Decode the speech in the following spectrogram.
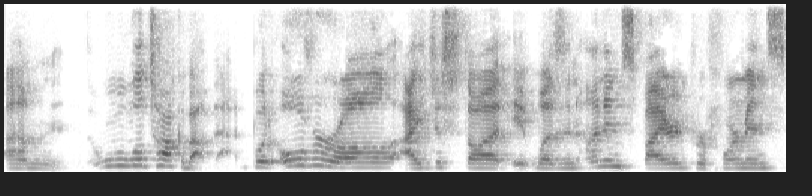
Um, we'll talk about that. But overall, I just thought it was an uninspired performance.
